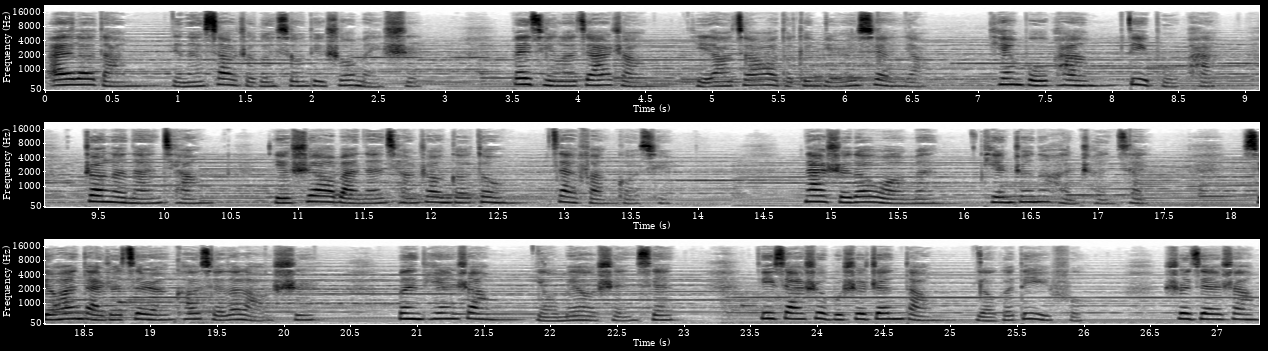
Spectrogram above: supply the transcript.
挨了打也能笑着跟兄弟说没事；被请了家长，也要骄傲地跟别人炫耀。天不怕地不怕，撞了南墙，也是要把南墙撞个洞再翻过去。那时的我们天真的很纯粹，喜欢逮着自然科学的老师，问天上有没有神仙。地下是不是真的有个地府？世界上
